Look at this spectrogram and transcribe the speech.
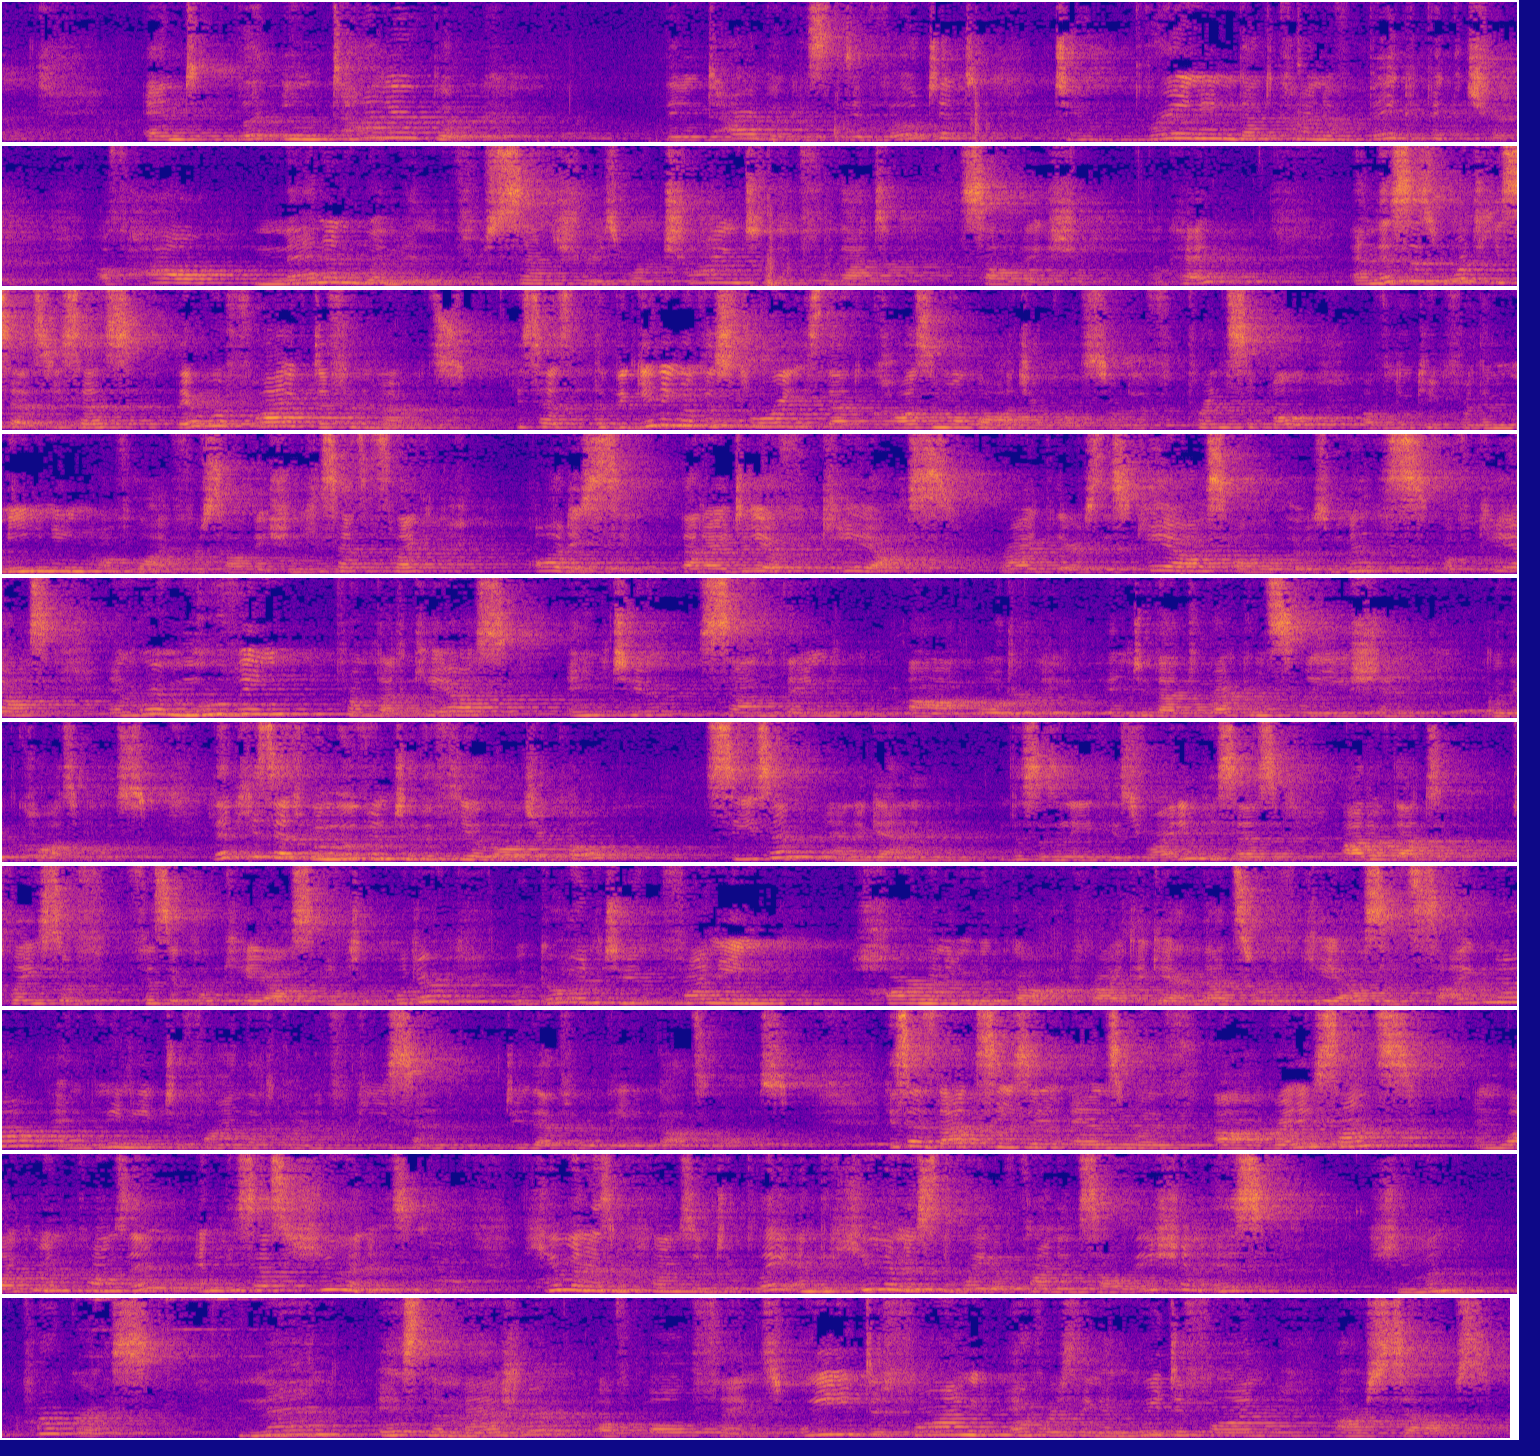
And the entire book, the entire book is devoted to bringing that kind of big picture of how men and women for centuries were trying to look for that salvation. Okay? And this is what he says. He says there were five different modes. He says the beginning of the story is that cosmological sort of principle of looking for the meaning of life for salvation. He says it's like Odyssey, that idea of chaos, right? There's this chaos, all of those myths of chaos, and we're moving from that chaos into something uh, orderly, into that reconciliation with the cosmos. Then he says we move into the theological season, and again, this is an atheist writing. He says, out of that place of physical chaos into order, we go into finding harmony with God, right? Again, that sort of chaos inside now, and we need to find that kind of peace and do that through obeying God's laws. He says that season ends with uh, Renaissance, Enlightenment comes in, and he says humanism. Humanism comes into play, and the humanist way of finding salvation is human progress. Man is the measure of all things. We define everything and we define ourselves.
